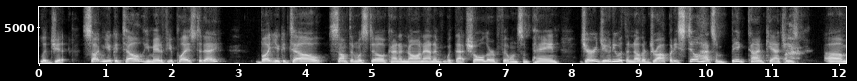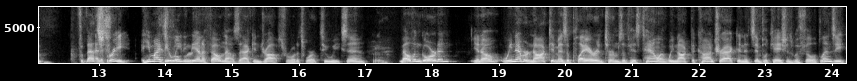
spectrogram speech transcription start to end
legit. Sutton, you could tell he made a few plays today, but you could tell something was still kind of gnawing at him with that shoulder, feeling some pain. Jerry Jeudy with another drop, but he still had some big time catches. Um, th- that's three. He might be leading the NFL now, Zach, in drops for what it's worth, two weeks in. Melvin Gordon, you know, we never knocked him as a player in terms of his talent. We knocked the contract and its implications with Phillip Lindsay,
